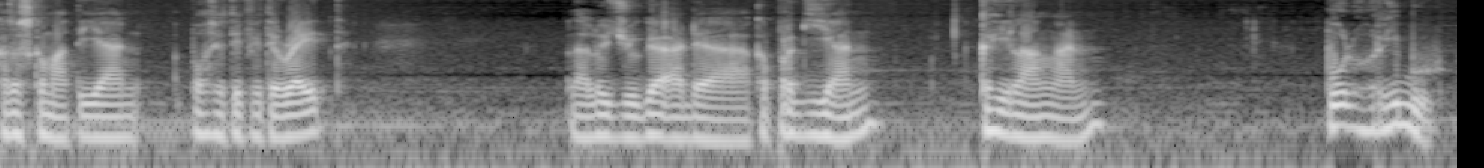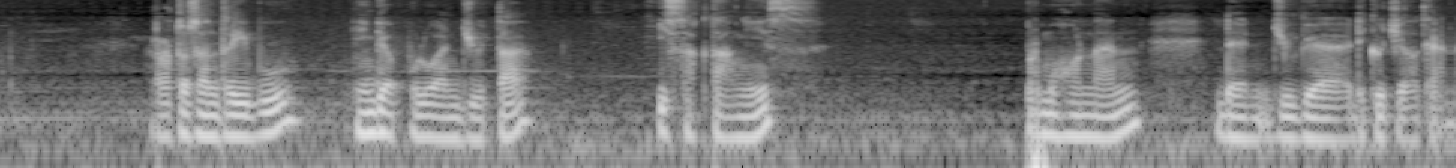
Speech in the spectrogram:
kasus kematian, positivity rate, Lalu juga ada kepergian, kehilangan, puluh ribu, ratusan ribu, hingga puluhan juta, isak tangis, permohonan, dan juga dikucilkan.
